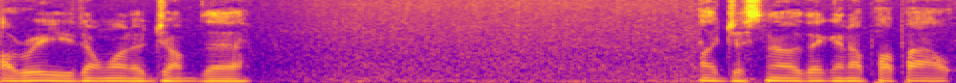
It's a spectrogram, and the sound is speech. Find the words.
I really don't want to jump there. I just know they're going to pop out.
